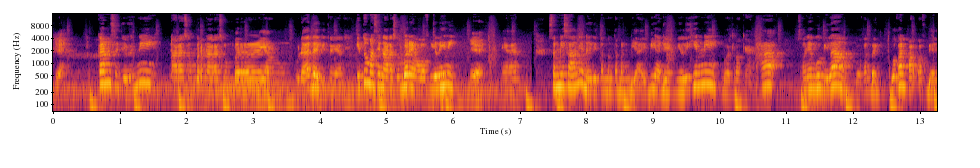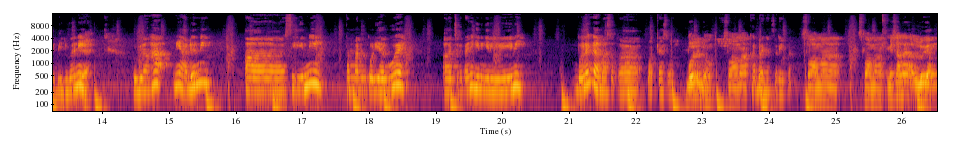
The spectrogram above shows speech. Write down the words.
Ya. kan sejauh ini narasumber-narasumber yang udah ada gitu ya itu masih narasumber yang lo pilih nih Iya. ya kan semisalnya dari teman-teman BIB ada yang milihin nih buat lo kayak ha misalnya gue bilang gue kan bagi gue kan part of BIB juga nih Iya. gue bilang ha nih ada nih eh, si ini teman kuliah gue eh, ceritanya gini gini gini nih boleh nggak masuk ke podcast lo Boleh dong, selama ke banyak cerita selama selama misalnya lu yang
